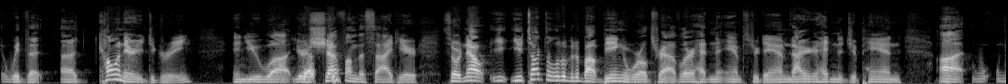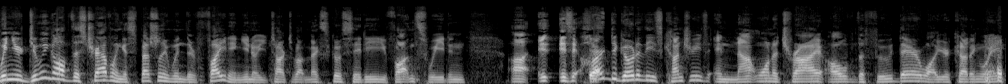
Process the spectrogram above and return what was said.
with a, a culinary degree and you uh, you're yep. a chef on the side here. So now you, you, talked a little bit about being a world traveler, heading to Amsterdam. Now you're heading to Japan. Uh, when you're doing all of this traveling, especially when they're fighting, you know, you talked about Mexico City, you fought in Sweden. Uh, is, is, it hard yep. to go to these countries and not want to try all of the food there while you're cutting weight?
